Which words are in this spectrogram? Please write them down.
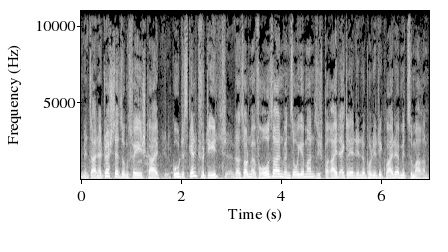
mit seiner Durchsetzungsfähigkeit gutes Geld verdient, da soll man froh sein, wenn so jemand sich bereit erklärt, in der Politik weiter mitzumachen.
